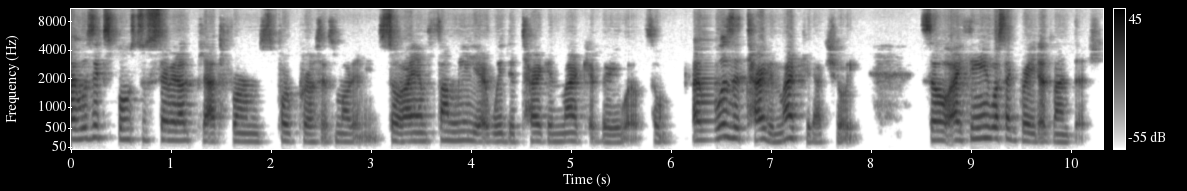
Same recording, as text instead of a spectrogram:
I was exposed to several platforms for process modeling, so I am familiar with the target market very well. So I was the target market actually. So I think it was a great advantage.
